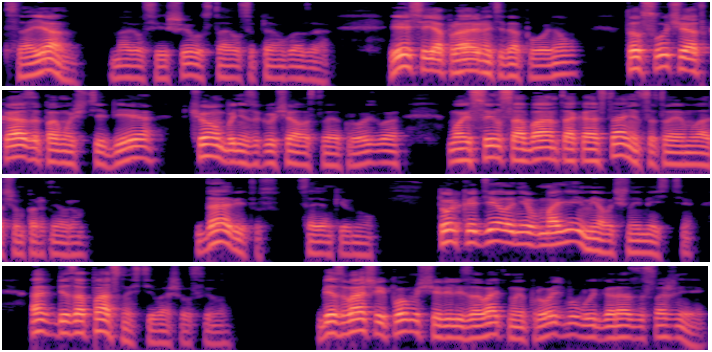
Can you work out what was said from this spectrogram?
«Саян», — Навил Сейшил уставился прямо в глаза, — «если я правильно тебя понял, то в случае отказа помочь тебе, чем бы ни заключалась твоя просьба, мой сын Сабан так и останется твоим младшим партнером». «Да, Витус», — Саян кивнул, — «только дело не в моей мелочной мести» а в безопасности вашего сына. Без вашей помощи реализовать мою просьбу будет гораздо сложнее.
